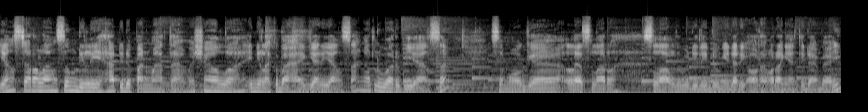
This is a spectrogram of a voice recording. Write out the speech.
yang secara langsung dilihat di depan mata. Masya Allah, inilah kebahagiaan yang sangat luar biasa. Semoga Leslar selalu dilindungi dari orang-orang yang tidak baik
